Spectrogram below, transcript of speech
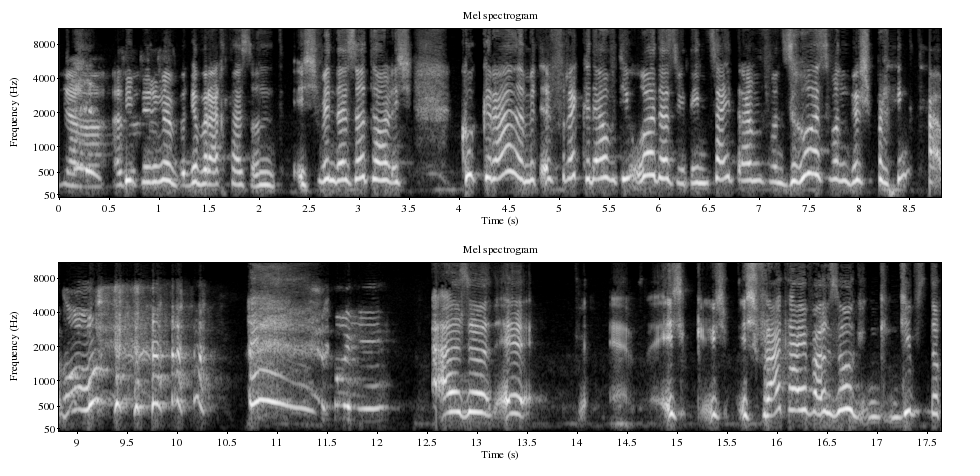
Ja, also die du rübergebracht hast. Und ich finde das so toll. Ich gucke gerade mit Erschrecken auf die Uhr, dass wir den Zeitrahmen von sowas von gesprengt haben. oh. oh je. Also, äh, ich, ich, ich frage einfach so, gibt es doch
